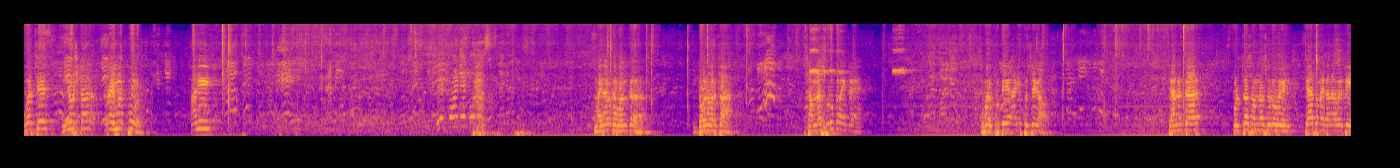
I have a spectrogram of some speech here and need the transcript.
versus new star Rahimatpur. आणि मैदान क्रमांक दोन वरचा सामना सुरू करायचा आहे. वरकुटे आणि पुसेगाव त्यानंतर पुढचा सामना सुरू होईल. त्याच मैदानावरती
